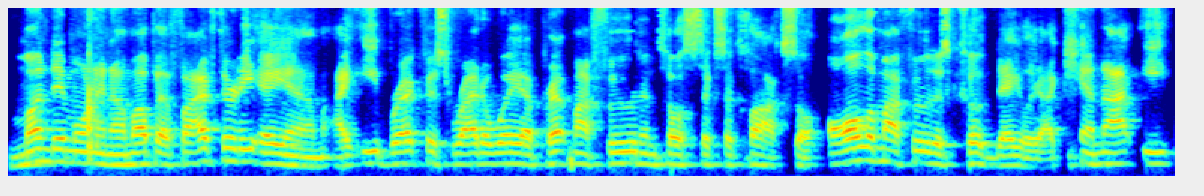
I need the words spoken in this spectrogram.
Monday morning, I'm up at 5:30 a.m. I eat breakfast right away. I prep my food until six o'clock. So all of my food is cooked daily. I cannot eat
